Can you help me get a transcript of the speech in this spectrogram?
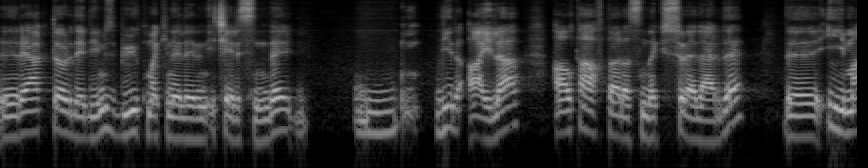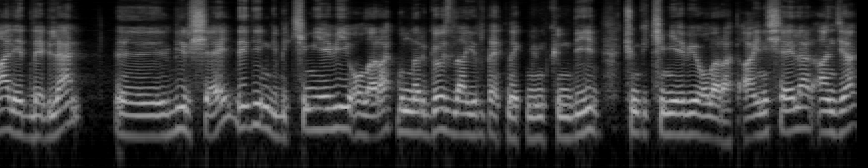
e, reaktör dediğimiz büyük makinelerin içerisinde bir ayla 6 hafta arasındaki sürelerde e, imal edilebilen e, bir şey. Dediğim gibi kimyevi olarak bunları gözle ayırt etmek mümkün değil. Çünkü kimyevi olarak aynı şeyler ancak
